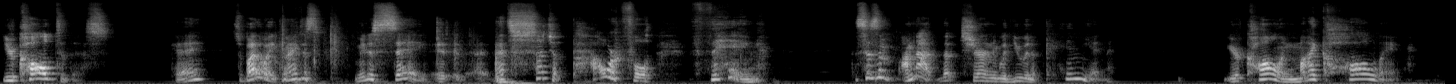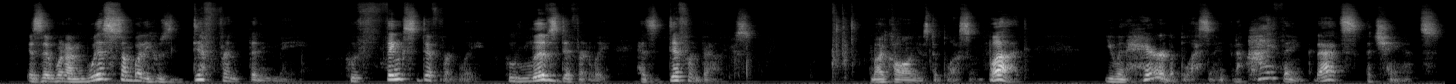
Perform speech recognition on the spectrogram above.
You're called to this. Okay? So, by the way, can I just let me just say it, it, that's such a powerful thing. This isn't. I'm not sharing with you an opinion. Your calling, my calling, is that when I'm with somebody who's different than me, who thinks differently, who lives differently, has different values, my calling is to bless them. But you inherit a blessing, and I think that's a chance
